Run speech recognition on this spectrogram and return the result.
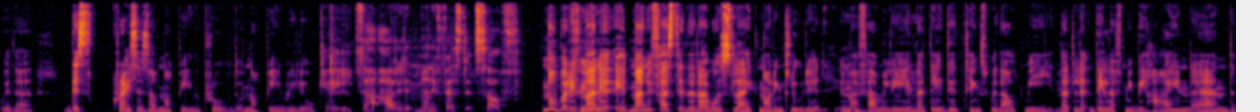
with a, this crisis of not being approved, of not being really okay. So how did it manifest itself? No, but it mani- it manifested that I was like not included in my mm-hmm. family. Mm-hmm. That they did things without me. That le- they left me behind, and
